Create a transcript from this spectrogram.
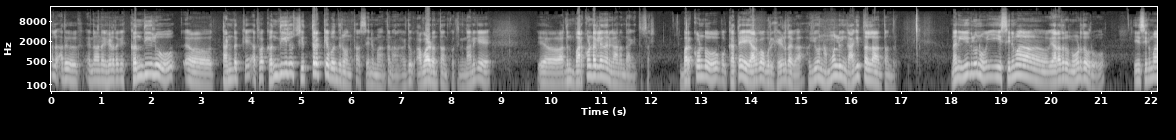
ಅಲ್ಲ, ಅದು ನಾನು ಹೇಳಿದಾಗೆ ಕಂದೀಲು ತಂಡಕ್ಕೆ ಅಥವಾ ಕಂದೀಲು ಚಿತ್ರಕ್ಕೆ ಬಂದಿರುವಂಥ ಸಿನಿಮಾ ಅಂತ ನಾನು, ಇದು ಅವಾರ್ಡ್ ಅಂತ ಅಂದ್ಕೋತೀನಿ. ನನಗೆ ಅದನ್ನು ಬರ್ಕೊಂಡಾಗಲೇ ನನಗೆ ಆನಂದ ಆಗಿತ್ತು ಸರ್. ಬರ್ಕೊಂಡು ಕತೆ ಯಾರಿಗೋ ಒಬ್ರಿಗೆ ಹೇಳಿದಾಗ, ಅಯ್ಯೋ, ನಮ್ಮಲ್ಲೂ ಹಿಂಗೆ ಆಗಿತ್ತಲ್ಲ ಅಂತಂದರು. ನನಗೆ ಈಗಲೂ ಈ ಸಿನಿಮಾ ಯಾರಾದರೂ ನೋಡಿದವರು ಈ ಸಿನಿಮಾ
